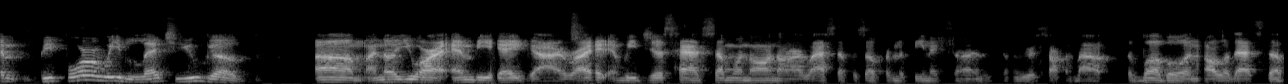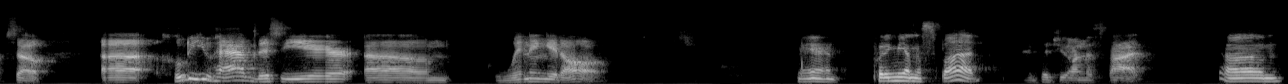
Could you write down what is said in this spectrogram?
And before we let you go, um, I know you are an NBA guy, right? And we just had someone on our last episode from the Phoenix Suns, and we were talking about the bubble and all of that stuff. So, uh, who do you have this year um, winning it all? Man, putting me on the spot. And put you on the spot. Um,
